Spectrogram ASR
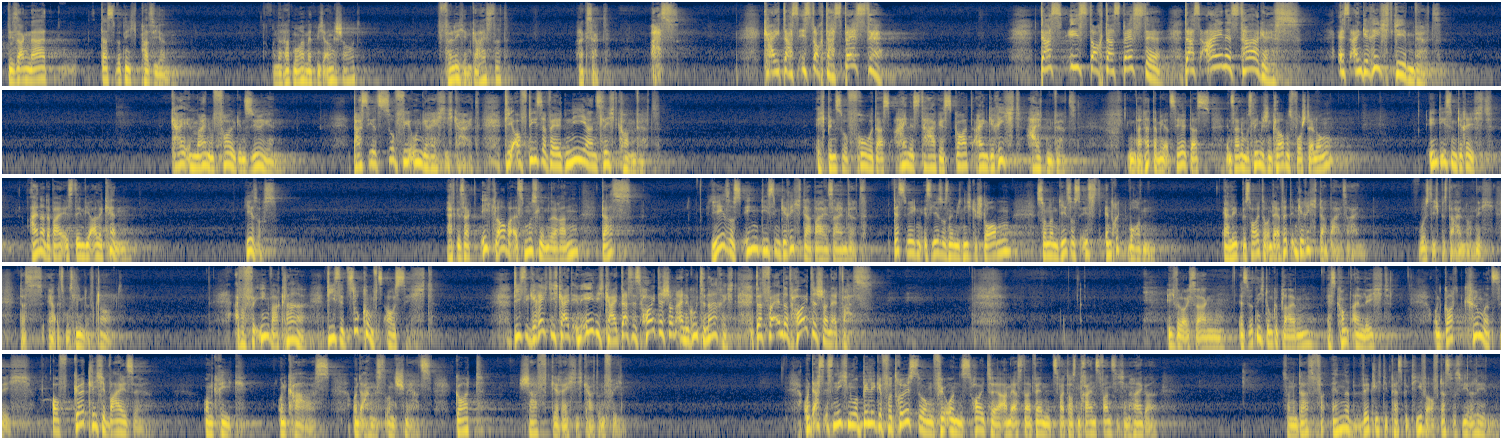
die sagen, na, das wird nicht passieren. Und dann hat Mohammed mich angeschaut, völlig entgeistert, und hat gesagt, was? Kai, das ist doch das Beste. Das ist doch das Beste, dass eines Tages es ein Gericht geben wird. Kai, in meinem Volk in Syrien passiert so viel Ungerechtigkeit, die auf dieser Welt nie ans Licht kommen wird. Ich bin so froh, dass eines Tages Gott ein Gericht halten wird und dann hat er mir erzählt, dass in seiner muslimischen Glaubensvorstellung in diesem Gericht einer dabei ist, den wir alle kennen. Jesus. Er hat gesagt, ich glaube als Muslim daran, dass Jesus in diesem Gericht dabei sein wird. Deswegen ist Jesus nämlich nicht gestorben, sondern Jesus ist entrückt worden. Er lebt bis heute und er wird im Gericht dabei sein. Wusste ich bis dahin noch nicht, dass er als Muslim das glaubt. Aber für ihn war klar, diese Zukunftsaussicht, diese Gerechtigkeit in Ewigkeit, das ist heute schon eine gute Nachricht. Das verändert heute schon etwas. Ich will euch sagen, es wird nicht dunkel bleiben, es kommt ein Licht und Gott kümmert sich auf göttliche Weise um Krieg und Chaos und Angst und Schmerz. Gott schafft Gerechtigkeit und Frieden. Und das ist nicht nur billige Vertröstung für uns heute am 1. Advent 2023 in Haiger, sondern das verändert wirklich die Perspektive auf das, was wir erleben.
